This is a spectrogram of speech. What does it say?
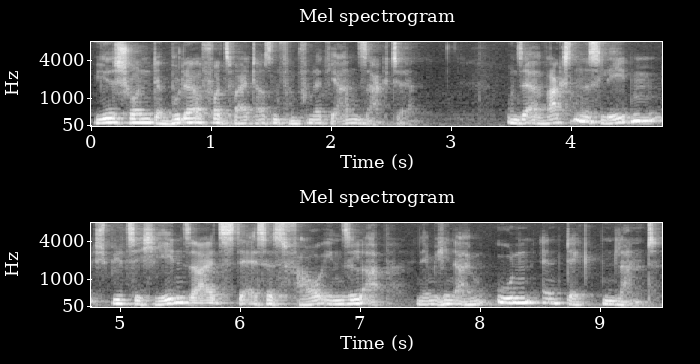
Wie es schon der Buddha vor 2500 Jahren sagte. Unser erwachsenes Leben spielt sich jenseits der SSV-Insel ab, nämlich in einem unentdeckten Land,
